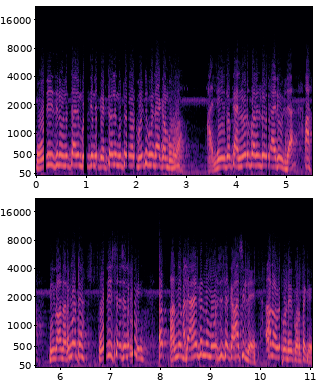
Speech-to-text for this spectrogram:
പോലീസിന് ഉണ്ണിത്താനും പോലീസിന്റെ കെട്ടോലും കുട്ടികളും വീട്ടിൽ കൊണ്ടാക്കാൻ പോവാ. അല്ലേ ഇതൊക്കെ എന്നോട് പറഞ്ഞിട്ട് ഒരു കാര്യമില്ല. ആ നീ വാ ഇറങ്ങോട്ട് പോലീസ് സ്റ്റേഷനിലേക്ക്. അന്ന് ബാങ്കിൽ നിന്ന് മോഷിച്ച കാശില്ലേ? അത് അവിടെ കൊണ്ടുപോയി പുറത്തേക്ക്.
